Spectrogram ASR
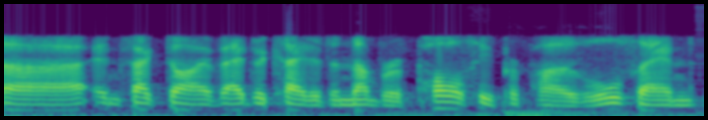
Uh, in fact, I've advocated a number of policy proposals, and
